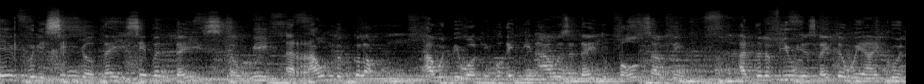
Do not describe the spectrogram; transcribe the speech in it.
every single day, seven days a week, around the clock, I would be working for 18 hours a day to build something until a few years later where I could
